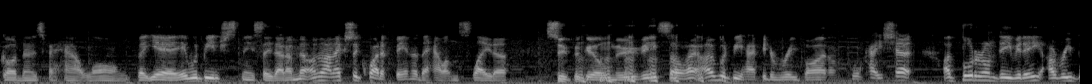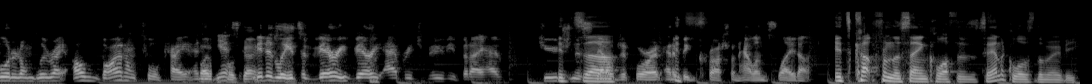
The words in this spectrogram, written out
God knows for how long. But yeah, it would be interesting to see that. I'm, I'm I'm actually quite a fan of the Helen Slater Supergirl movie, so I, I would be happy to rebuy it on 4K. Shit, I bought it on DVD, I rebought it on Blu-ray. I'll buy it on 4K, and on yes, 4K. admittedly, it's a very, very average movie, but I have huge It's, uh, nostalgia for it and a big crush on Helen Slater. It's cut from the same cloth as Santa Claus the movie.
